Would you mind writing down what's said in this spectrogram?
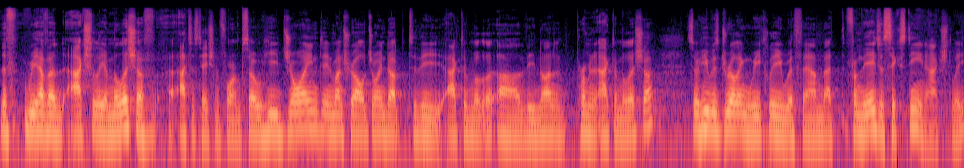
the, we have an, actually a militia attestation form. So he joined in Montreal, joined up to the active, uh, the non-permanent active militia. So he was drilling weekly with them at, from the age of 16, actually.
